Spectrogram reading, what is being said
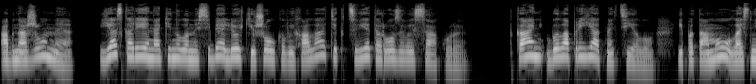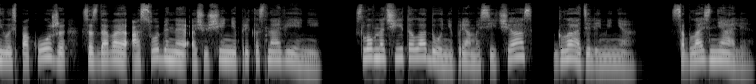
Обнаженная, я скорее накинула на себя легкий шелковый халатик цвета розовой сакуры. Ткань была приятна телу и потому лоснилась по коже, создавая особенное ощущение прикосновений, словно чьи-то ладони прямо сейчас гладили меня, соблазняли.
